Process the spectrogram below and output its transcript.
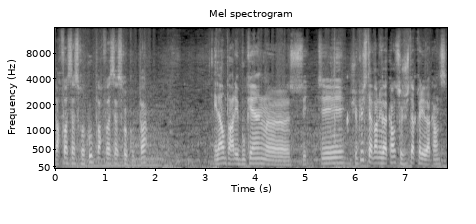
parfois ça se recoupe, parfois ça se recoupe pas. Et là, on parlait bouquins. Euh, c'était. Je sais plus si c'était avant les vacances ou juste après les vacances.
